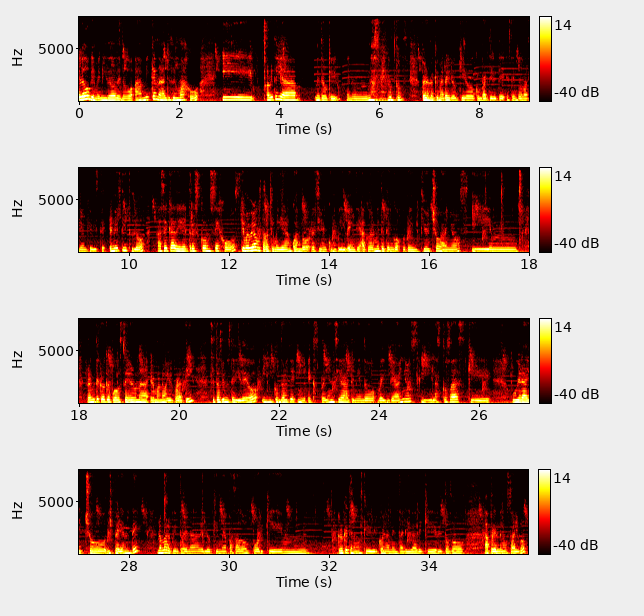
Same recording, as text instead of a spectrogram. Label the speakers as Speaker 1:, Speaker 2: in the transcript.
Speaker 1: Hello, bienvenido de nuevo a mi canal, yo soy Majo y ahorita ya me tengo que ir en unos minutos, pero en lo que me arreglo quiero compartirte esta información que viste en el título acerca de tres consejos que me hubiera gustado que me dieran cuando recién cumplí 20. Actualmente tengo 28 años y mmm, realmente creo que puedo ser una hermana mayor para ti si estás viendo este video y contarte mi experiencia teniendo 20 años y las cosas que hubiera hecho diferente no me arrepiento de nada de lo que me ha pasado porque mmm, creo que tenemos que vivir con la mentalidad de que de todo aprendemos algo.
